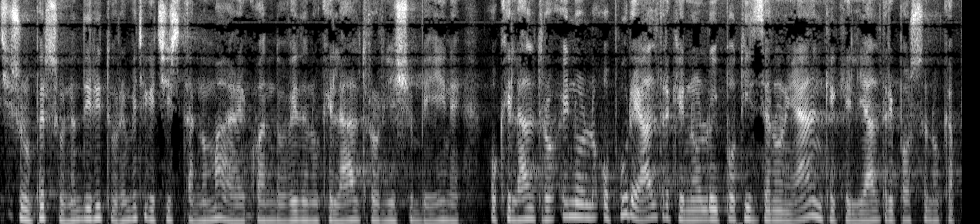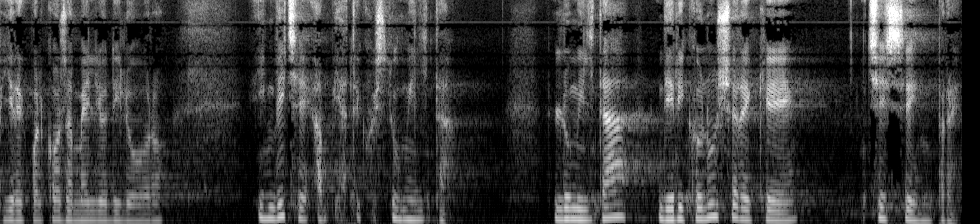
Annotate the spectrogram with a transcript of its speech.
E ci sono persone addirittura invece che ci stanno male quando vedono che l'altro riesce bene o che l'altro, non, oppure altre che non lo ipotizzano neanche che gli altri possano capire qualcosa meglio di loro. Invece abbiate quest'umiltà, l'umiltà di riconoscere che c'è sempre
